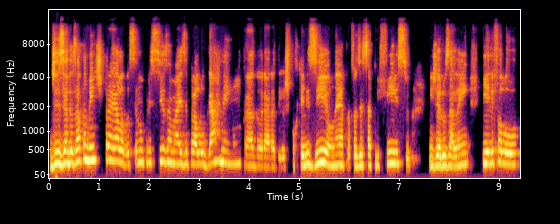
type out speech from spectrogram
dizendo exatamente para ela: você não precisa mais ir para lugar nenhum para adorar a Deus, porque eles iam, né, para fazer sacrifício em Jerusalém, e ele falou:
